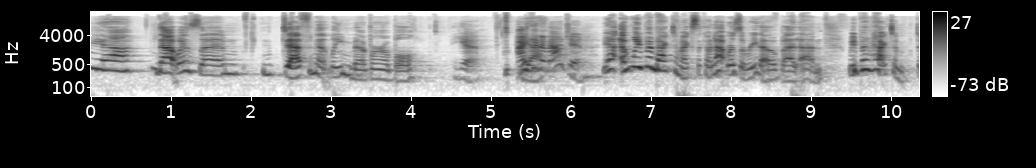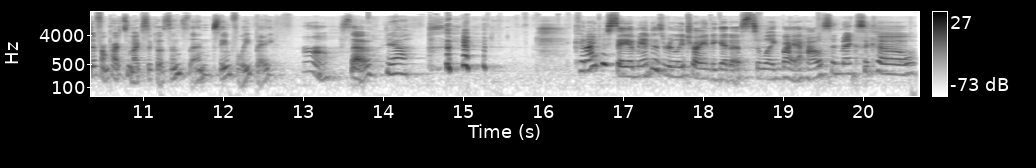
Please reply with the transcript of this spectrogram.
yeah, that was um, definitely memorable. yeah. I Yeah. can imagine. Yeah, and we've been back to Mexico, not Rosarito, but um, we've been back to different parts of Mexico since then. San Felipe. Oh. So, yeah. Can I just say Amanda's really trying to get us to like buy a house in Mexico?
